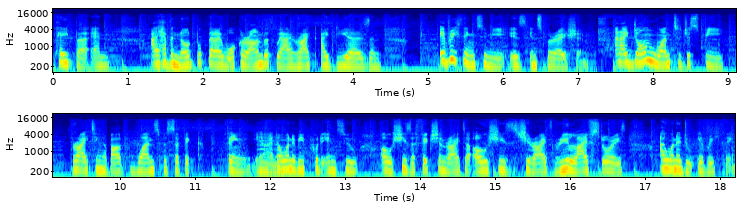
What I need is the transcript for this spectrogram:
paper. And I have a notebook that I walk around with where I write ideas and everything to me is inspiration. And I don't want to just be writing about one specific thing. Yeah, I don't want to be put into oh she's a fiction writer, oh she's she writes real life stories. I want to do everything.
